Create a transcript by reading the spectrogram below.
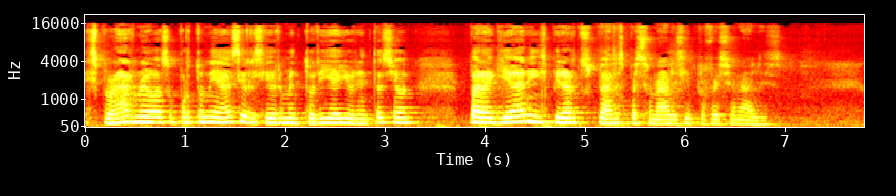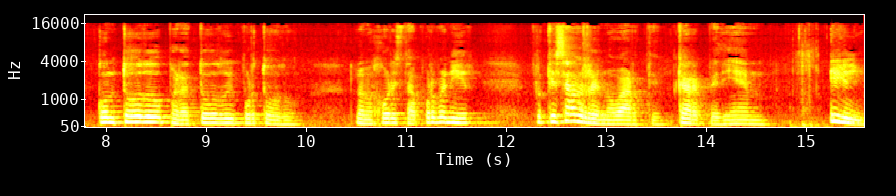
explorar nuevas oportunidades y recibir mentoría y orientación para guiar e inspirar tus planes personales y profesionales. Con todo, para todo y por todo, lo mejor está por venir porque sabes renovarte. Carpe diem. Y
